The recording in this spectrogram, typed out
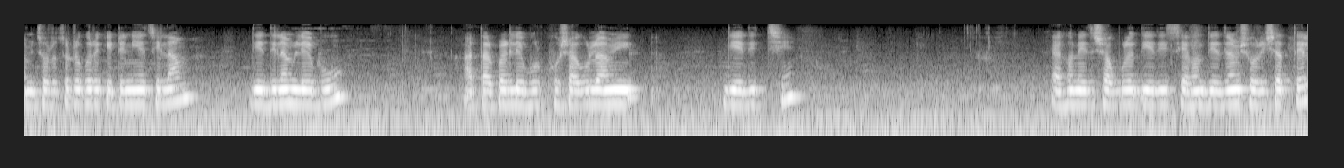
আমি ছোট ছোট করে কেটে নিয়েছিলাম। দিয়ে দিলাম লেবু। আর তারপর লেবুর খোসাগুলো আমি দিয়ে দিচ্ছি। এখন এই যে সবগুলো দিয়ে দিচ্ছি। এখন দিয়ে দিলাম সরিষার তেল।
